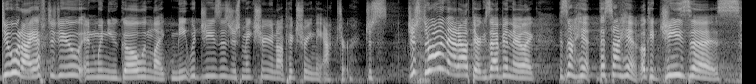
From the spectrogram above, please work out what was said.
Do what I have to do, and when you go and like meet with Jesus, just make sure you're not picturing the actor. Just, just throwing that out there because I've been there. Like, it's not him. That's not him. Okay, Jesus.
